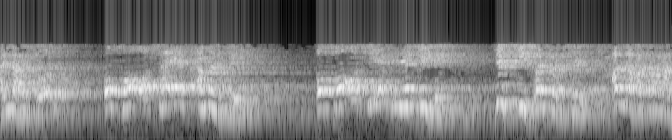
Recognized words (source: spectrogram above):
اللہ رسول، وہ بہت سا ایک عمل ہے اور بہت سی ایک نیکی ہے، جس کی برکت سے اللہ تعالیٰ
